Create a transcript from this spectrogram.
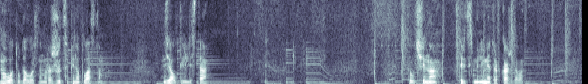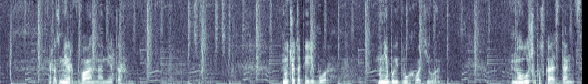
Ну вот, удалось нам разжиться пенопластом. Взял три листа. Толщина 30 миллиметров каждого. Размер 2 на метр. Ну, что-то перебор. Мне бы и двух хватило. Но лучше пускай останется.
